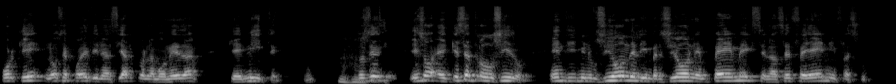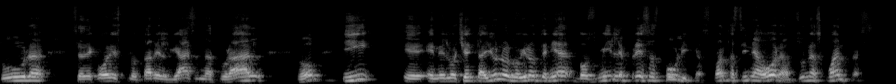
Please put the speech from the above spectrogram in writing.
Porque no se puede financiar con la moneda que emite. Entonces, ¿eso en qué se ha traducido? En disminución de la inversión en Pemex, en la CFE, en infraestructura, se dejó de explotar el gas natural, ¿no? Y eh, en el 81 el gobierno tenía 2.000 empresas públicas. ¿Cuántas tiene ahora? Pues unas cuantas.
